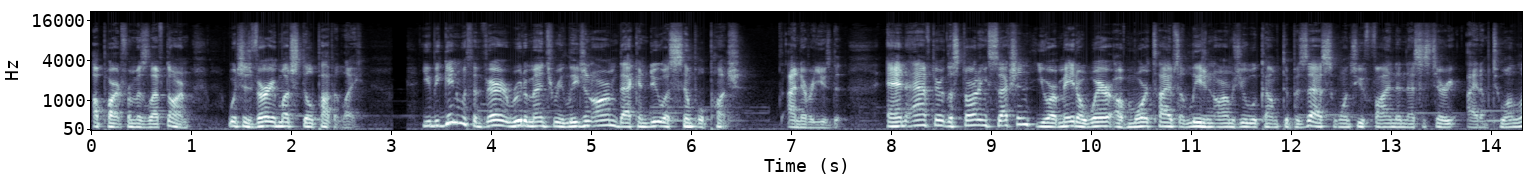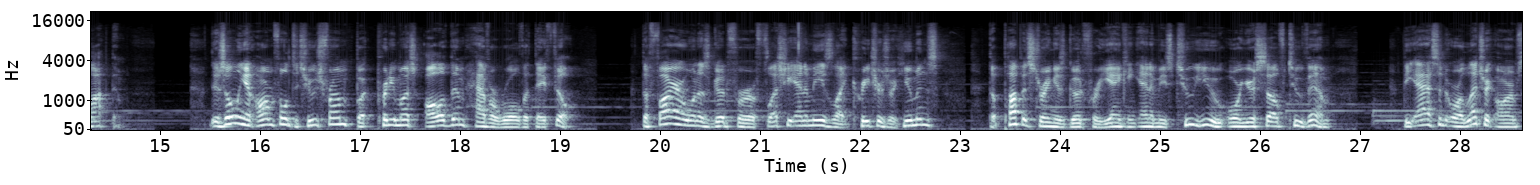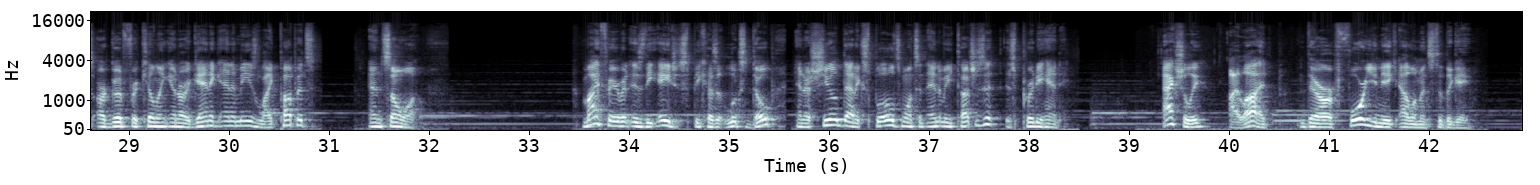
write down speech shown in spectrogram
apart from his left arm, which is very much still puppet-like. You begin with a very rudimentary Legion arm that can do a simple punch, I never used it. And after the starting section, you are made aware of more types of Legion arms you will come to possess once you find the necessary item to unlock them. There's only an armful to choose from, but pretty much all of them have a role that they fill. The fire one is good for fleshy enemies like creatures or humans. The puppet string is good for yanking enemies to you or yourself to them. The acid or electric arms are good for killing inorganic enemies like puppets, and so on. My favorite is the Aegis because it looks dope, and a shield that explodes once an enemy touches it is pretty handy. Actually, I lied. There are four unique elements to the game.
